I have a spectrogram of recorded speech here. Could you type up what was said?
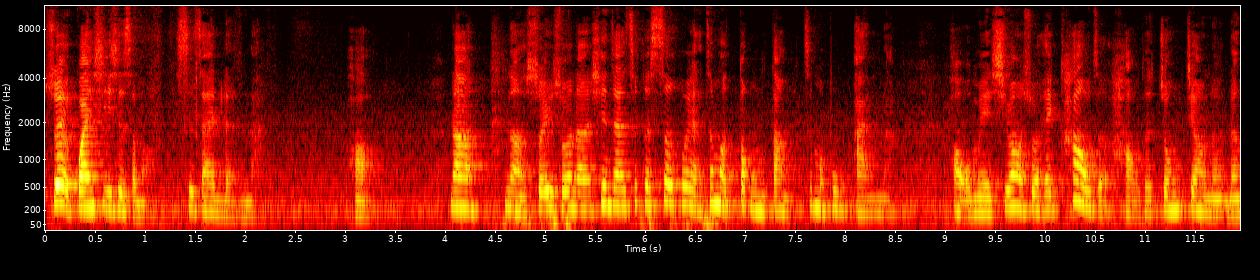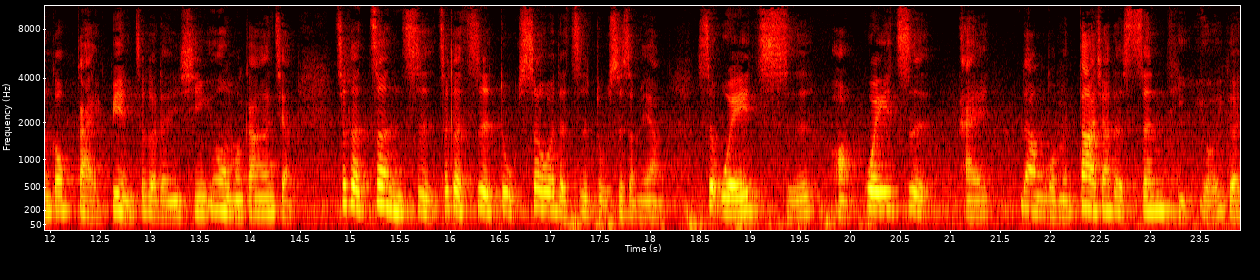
所以关系是什么？是在人呐。好，那那所以说呢，现在这个社会啊这么动荡，这么不安呐。好，我们也希望说，哎，靠着好的宗教呢，能够改变这个人心。因为我们刚刚讲，这个政治、这个制度、社会的制度是怎么样？是维持啊规制，来让我们大家的身体有一个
